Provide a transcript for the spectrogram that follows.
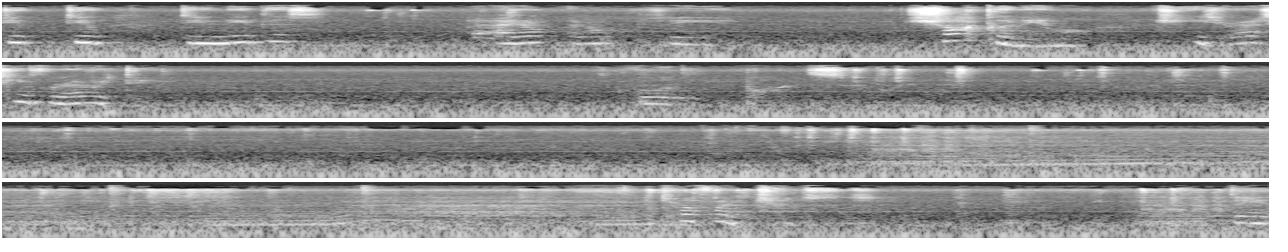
Do do do you need this? I don't I don't see shotgun ammo. Jeez, you're asking for everything. Find chests. Damn.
